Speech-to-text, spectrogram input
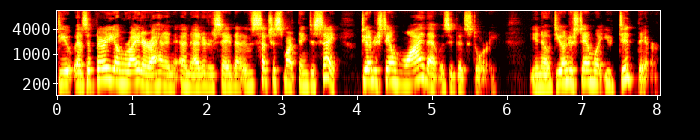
Do you, as a very young writer, I had an, an, editor say that it was such a smart thing to say. Do you understand why that was a good story? You know, do you understand what you did there?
